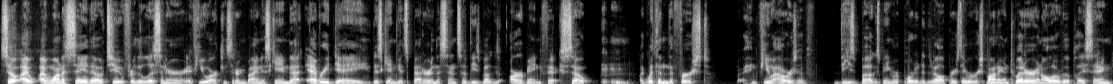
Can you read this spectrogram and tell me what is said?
So I, I want to say though too for the listener, if you are considering buying this game, that every day this game gets better in the sense of these bugs are being fixed. So like within the first I think few hours of these bugs being reported to developers, they were responding on Twitter and all over the place saying,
